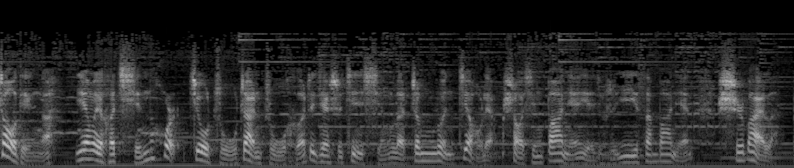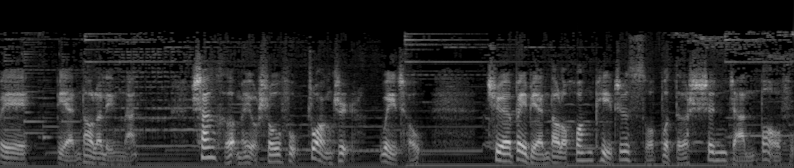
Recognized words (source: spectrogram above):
赵鼎啊。因为和秦桧就主战主和这件事进行了争论较量，绍兴八年，也就是一一三八年，失败了，被贬到了岭南。山河没有收复，壮志未酬，却被贬到了荒僻之所，不得伸展抱负。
